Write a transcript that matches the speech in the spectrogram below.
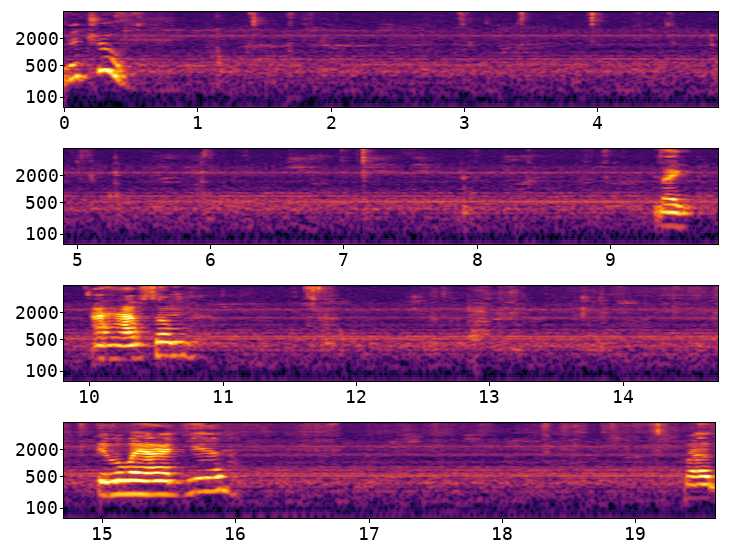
The truth. Like, I have some giveaway idea. But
